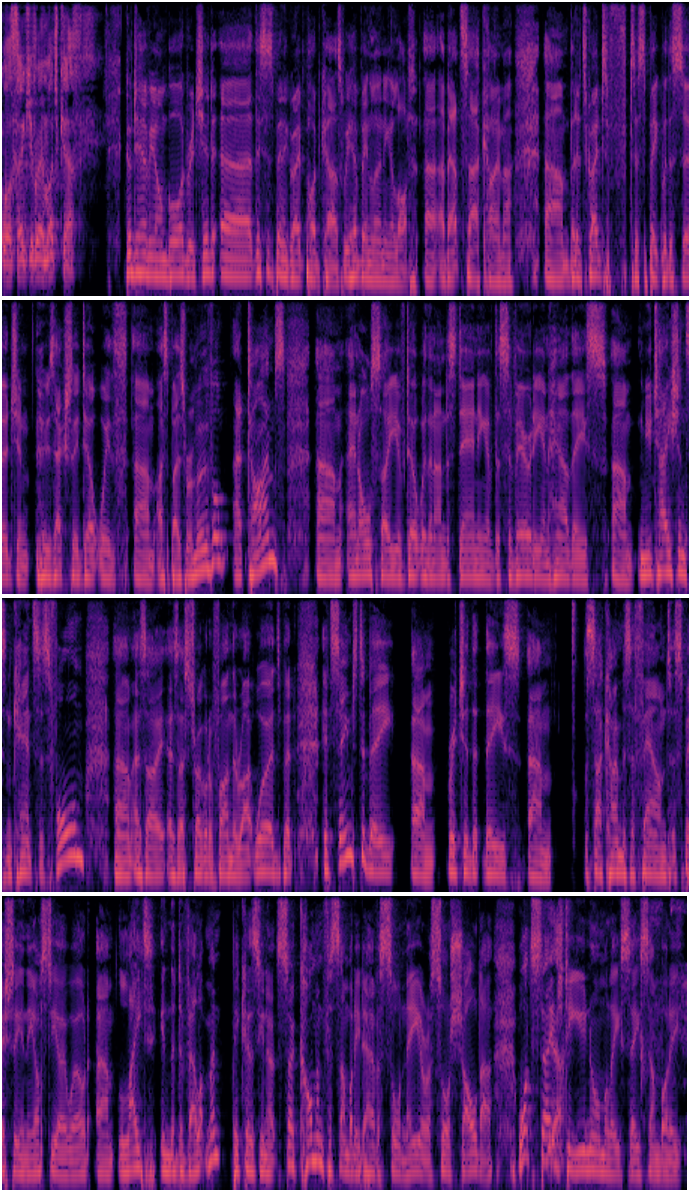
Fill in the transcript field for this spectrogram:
Well, thank you very much, Kath. Good to have you on board, Richard. Uh, this has been a great podcast. We have been learning a lot uh, about sarcoma, um, but it's great to, f- to speak with a surgeon who's actually dealt with, um, I suppose, removal at times, um, and also you've dealt with an understanding of the severity and how these um, mutations and cancers form. Um, as I as I struggle to find the right words, but it seems to be um, Richard, that these um, sarcomas are found, especially in the osteo world, um, late in the development because, you know, it's so common for somebody to have a sore knee or a sore shoulder. What stage yeah. do you normally see somebody?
